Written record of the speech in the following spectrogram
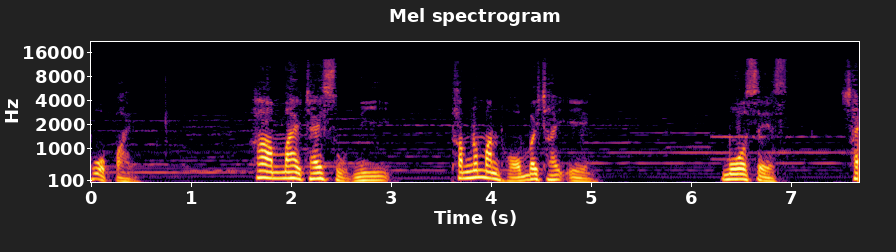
ทั่วไป ห้ามไม่ให้ใช้สูตรนี้ทำน้ำมันหอมไว้ใช้เอง โมเสสใช้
